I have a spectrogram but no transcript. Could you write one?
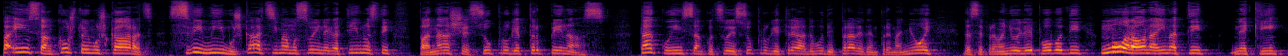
Pa insan, ko što je muškarac, svi mi muškarci imamo svoje negativnosti, pa naše supruge trpi nas. Tako insan kod svoje supruge treba da bude pravedan prema njoj, da se prema njoj lijepo obodni, mora ona imati neki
